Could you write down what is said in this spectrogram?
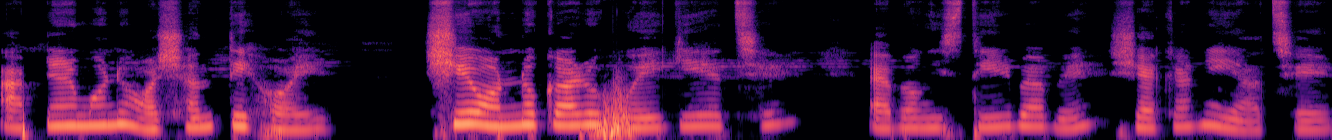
আপনার মনে অশান্তি হয়। সে অন্য কারও হয়ে গিয়েছে এবং স্থিরভাবে সেখানেই আছে।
